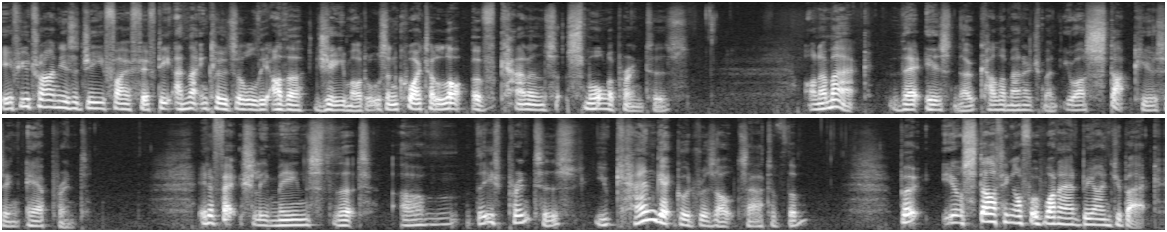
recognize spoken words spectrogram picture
If you try and use a G550, and that includes all the other G models and quite a lot of Canon's smaller printers, on a Mac, there is no colour management. You are stuck using AirPrint. It effectively means that um, these printers, you can get good results out of them, but you're starting off with one hand behind your back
